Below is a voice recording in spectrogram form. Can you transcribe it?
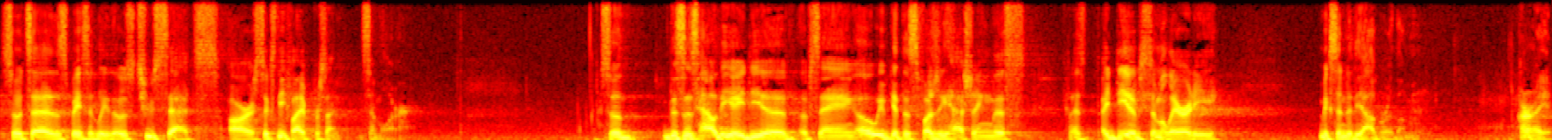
so it says basically those two sets are 65% similar. So this is how the idea of, of saying, oh, we get this fuzzy hashing, this kind of idea of similarity mixed into the algorithm. All right.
